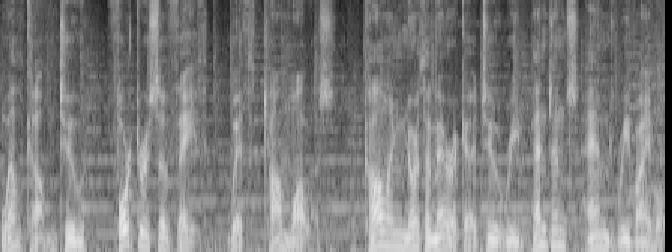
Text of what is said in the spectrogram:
Welcome to Fortress of Faith with Tom Wallace, calling North America to repentance and revival.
